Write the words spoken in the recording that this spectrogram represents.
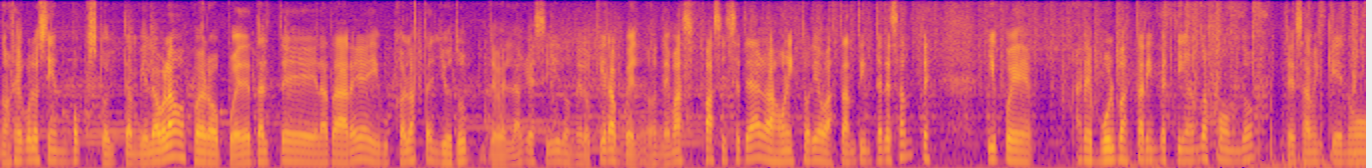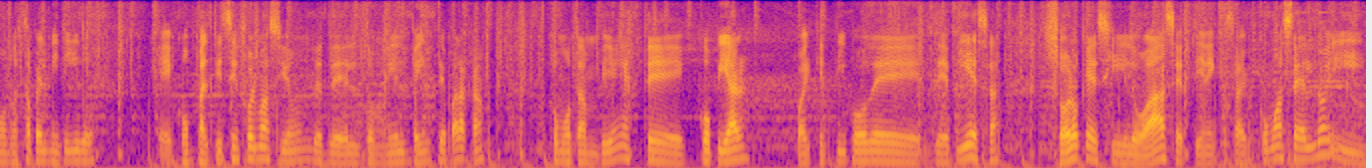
No recuerdo si en Boxtalk también lo hablamos, pero puedes darte la tarea y buscarlo hasta en YouTube. De verdad que sí, donde lo quieras ver, donde más fácil se te haga. Es una historia bastante interesante. Y pues Red Bull va a estar investigando a fondo. Ustedes saben que no, no está permitido eh, compartir esa información desde el 2020 para acá, como también este copiar cualquier tipo de, pieza, solo que si lo haces tienes que saber cómo hacerlo y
